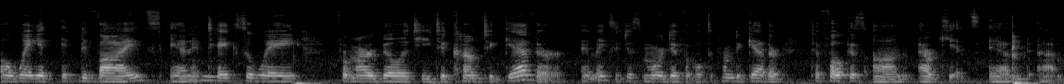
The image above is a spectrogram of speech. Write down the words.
away it, it divides and it Mhm. takes away from our ability to come together. It makes it just more difficult to come together to focus on our kids. And um,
